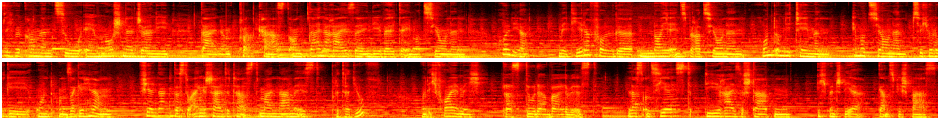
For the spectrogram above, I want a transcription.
herzlich willkommen zu Emotional Journey, deinem Podcast und deiner Reise in die Welt der Emotionen. Hol dir mit jeder Folge neue Inspirationen rund um die Themen Emotionen, Psychologie und unser Gehirn. Vielen Dank, dass du eingeschaltet hast. Mein Name ist Britta Diouf und ich freue mich, dass du dabei bist. Lass uns jetzt die Reise starten. Ich wünsche dir ganz viel Spaß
